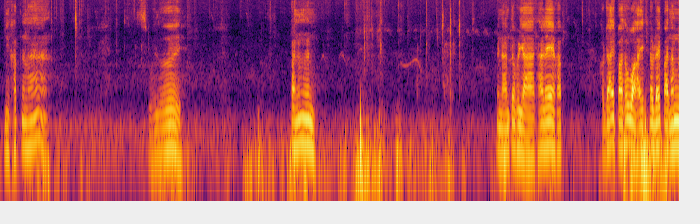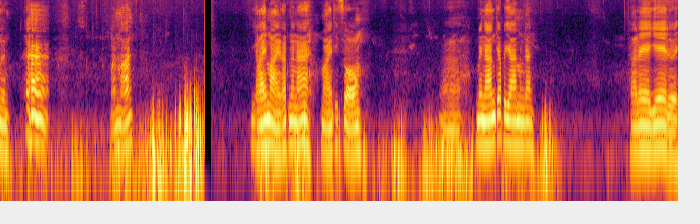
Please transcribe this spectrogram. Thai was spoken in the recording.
นี่ครับนะนะสวยเลยปลาน้ำเงิน แม่น้ำเจ้าพระยาท่าแร่ครับ เขาได้ปลาถวายเราได้ปลาน้ำเงินหมันหมันย้ายหมายครับนะนะหมายที่สองอแม่น้ำเจ้าพระยาเหมือนกันท่าแร่แย่เลย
